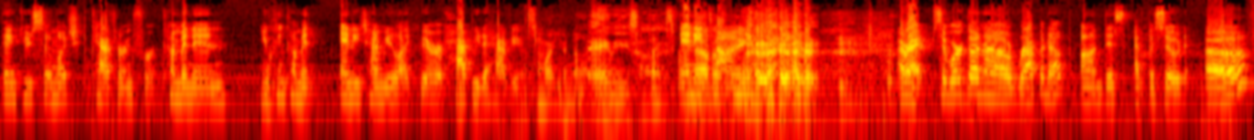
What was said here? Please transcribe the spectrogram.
Thank you so much, Kathryn, for coming in. You can come in anytime you like. We're happy to have you. Well, you're not. Anytime. Thanks for Anytime. me. All right, so we're going to wrap it up on this episode of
